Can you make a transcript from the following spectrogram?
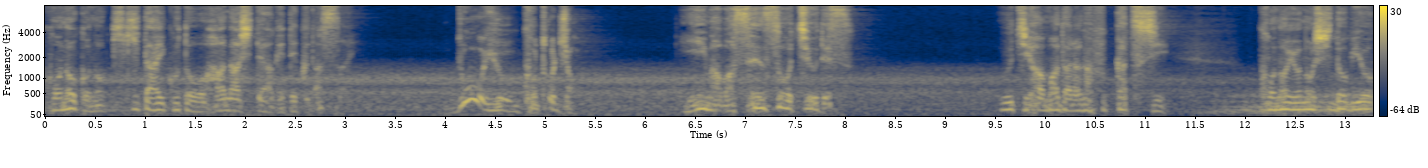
この子の聞きたいことを話してあげてください。どういうことじゃ？今は戦争中です。内浜だらが復活しこの世の忍びを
